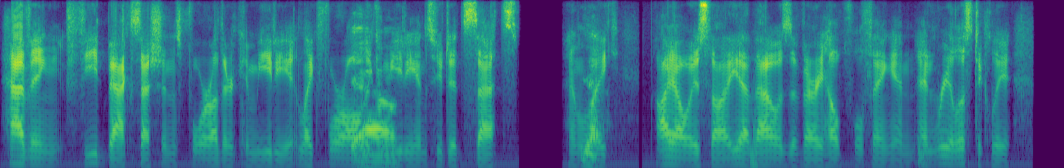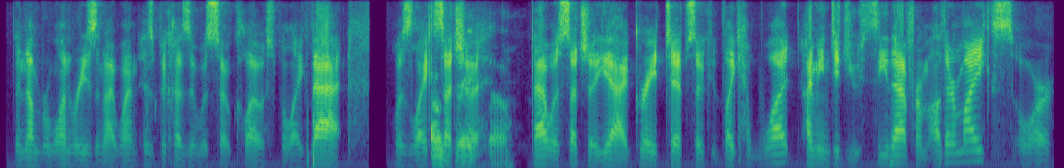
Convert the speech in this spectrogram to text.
having feedback sessions for other comedian, like for all the comedians who did sets, and Yeah. like I always thought, yeah, that was a very helpful thing. And and realistically, the number one reason I went is because it was so close. But like that was like such great, a though. that was such a yeah great tip. So like what I mean, did you see that from other mics or?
